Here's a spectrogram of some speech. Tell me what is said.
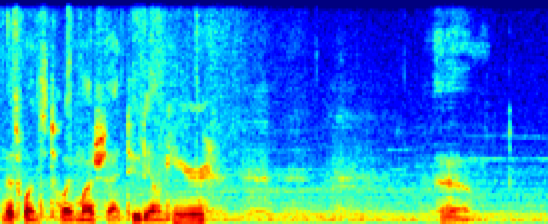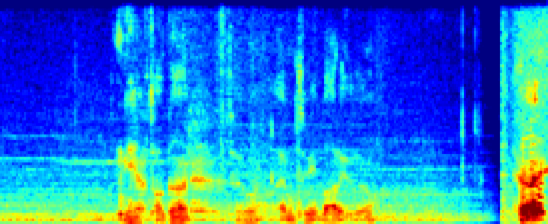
And this one's totally mushed. I had two down here. Um, yeah, it's all gone. So I don't see any bodies though. Alright.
